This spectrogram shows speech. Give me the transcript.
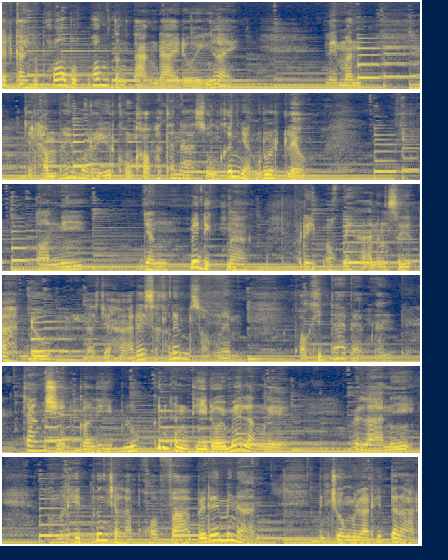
จัดการกับข้อบกพร่องต่างๆ ได้โดยง่าย และมันจะทำให้วรยุทธ์ของเขาพัฒนาสูงขึ้นอย่างรวดเร็ว ตอนนี้ยังไม่ดึกมากรีบออกไปหาหนังสืออ่านดูอาจจะหาได้สักเล่มสองเล่ม พอคิดได้แบบนั้น จางเฉียนก็รีบลุกขึ้นทันทีโดยไม่ลังเล เวลานี้ดวงอาทิตย์เพิ่งจะรับขอบฟ้าไปได้ไม่นาน เป็นช่วงเวลาที่ตลาด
